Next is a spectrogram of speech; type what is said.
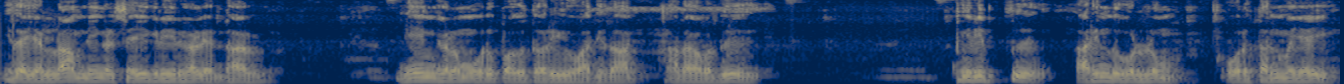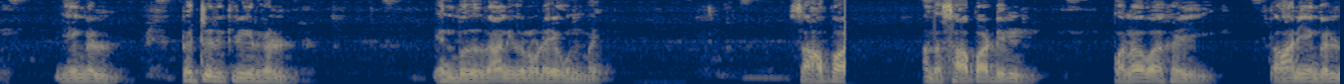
இதையெல்லாம் நீங்கள் செய்கிறீர்கள் என்றால் நீங்களும் ஒரு பகுத்தறிவுவாதி தான் அதாவது பிரித்து அறிந்து கொள்ளும் ஒரு தன்மையை நீங்கள் பெற்றிருக்கிறீர்கள் என்பதுதான் இதனுடைய உண்மை. சாப்பா அந்த சாப்பாட்டில் பல வகை தானியங்கள்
